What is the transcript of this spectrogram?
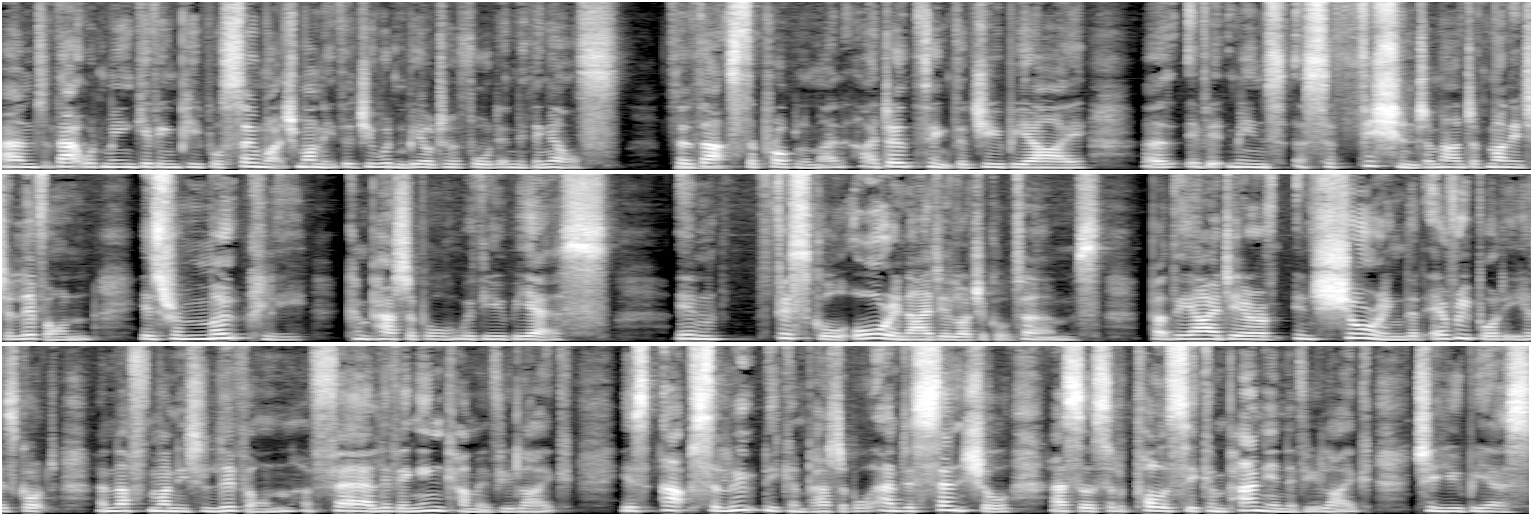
And that would mean giving people so much money that you wouldn't be able to afford anything else. So that's the problem. I, I don't think that UBI, uh, if it means a sufficient amount of money to live on, is remotely compatible with UBS in fiscal or in ideological terms. But the idea of ensuring that everybody has got enough money to live on, a fair living income, if you like, is absolutely compatible and essential as a sort of policy companion, if you like, to UBS.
